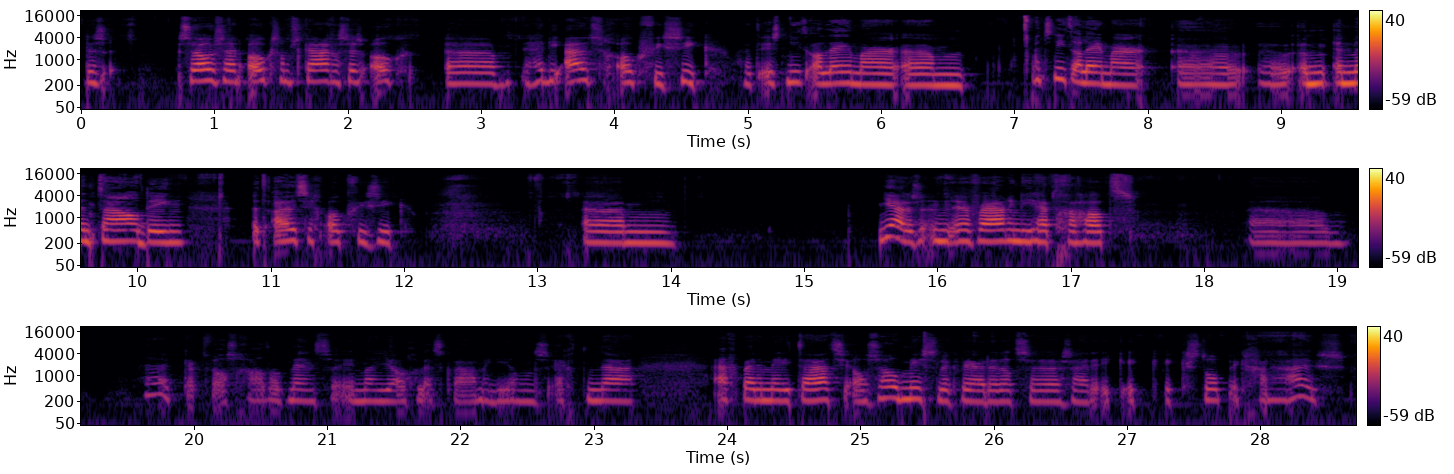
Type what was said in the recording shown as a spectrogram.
Dus zo zijn ook samskaras dus ook, uh, die uitzicht ook fysiek. Het is niet alleen maar, um, het is niet alleen maar uh, een, een, mentaal ding. Het uitzicht ook fysiek. Um, ja, dus een ervaring die je hebt gehad. Ja, ik heb het wel eens gehad dat mensen in mijn yogales kwamen die dan dus echt na, eigenlijk bij de meditatie al zo misselijk werden dat ze zeiden: ik, ik, ik stop, ik ga naar huis.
